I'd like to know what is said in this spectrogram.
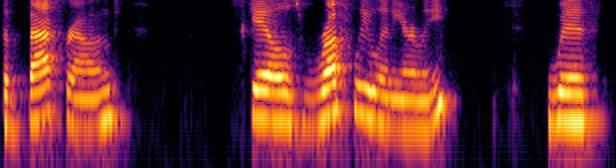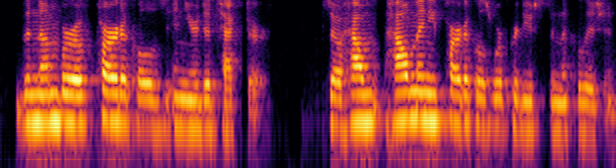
the background scales roughly linearly with the number of particles in your detector. So how, how many particles were produced in the collision.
